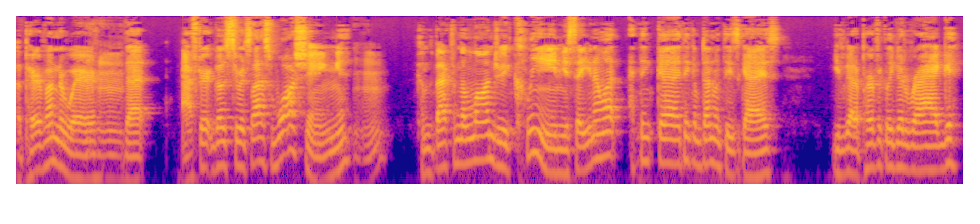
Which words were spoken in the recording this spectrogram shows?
a pair of underwear Mhm. that after it goes through its last washing, Mhm. comes back from the laundry clean, you say, you know what? I think, uh, I think I'm done with these guys. You've got a perfectly good rag,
